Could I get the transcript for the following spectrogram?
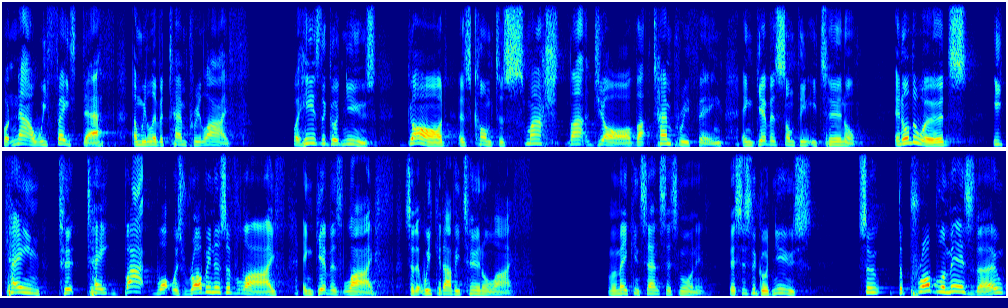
But now we face death and we live a temporary life. But here's the good news God has come to smash that jar, that temporary thing, and give us something eternal. In other words, He came to take back what was robbing us of life and give us life so that we could have eternal life. Am I making sense this morning? This is the good news. So the problem is, though,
